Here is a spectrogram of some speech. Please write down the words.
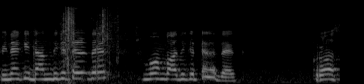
পিনাকি ডান দিকে টাকা দেখ শুভম বা দিকে টাকা দেখ cross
